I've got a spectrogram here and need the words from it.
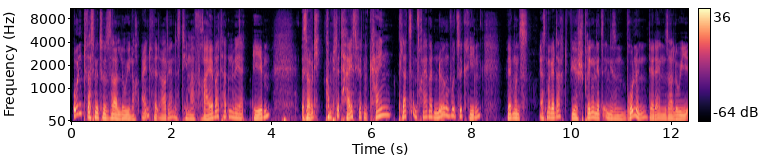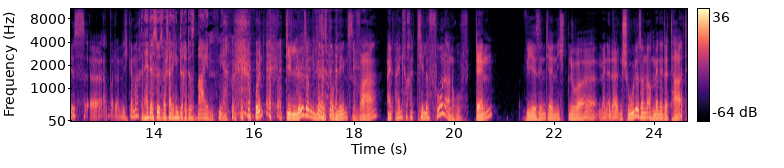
Und was mir zu Saarlouis noch einfällt, Adrian, das Thema Freibad hatten wir ja eben. Es war wirklich komplett heiß. Wir hatten keinen Platz im Freibad nirgendwo zu kriegen. Wir haben uns erstmal gedacht, wir springen jetzt in diesen Brunnen, der da in Saint-Louis ist, äh, aber dann nicht gemacht. Dann hättest du jetzt wahrscheinlich ein drittes Bein. Ja. Und die Lösung dieses Problems war ein einfacher Telefonanruf. Denn wir sind ja nicht nur äh, Männer der alten Schule, sondern auch Männer der Tat.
